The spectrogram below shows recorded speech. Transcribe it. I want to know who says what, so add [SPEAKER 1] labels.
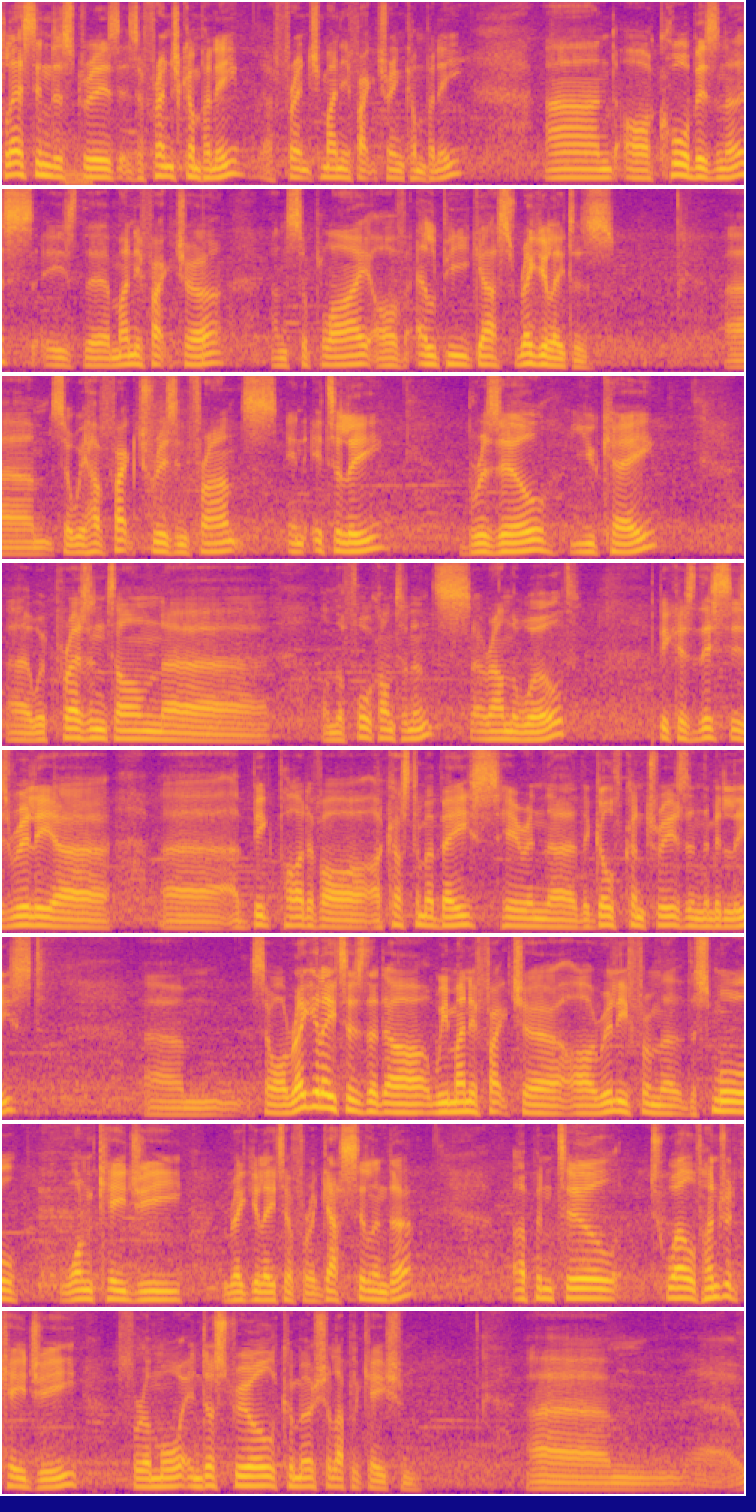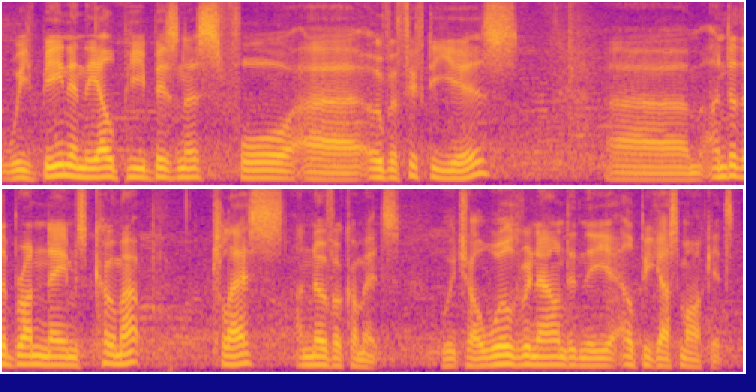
[SPEAKER 1] Clesse Industries is a French company, a French manufacturing company, and our core business is the manufacture and supply of LP gas regulators. Um, so we have factories in France, in Italy, Brazil, UK. Uh, we're present on, uh, on the four continents around the world because this is really a, a big part of our, our, customer base here in the, the Gulf countries and the Middle East. Um, so our regulators that are, we manufacture are really from the, the, small 1 kg regulator for a gas cylinder up until 1200 kg for a more industrial commercial application. Um, uh, we've been in the LP business for uh, over 50 years um, under the brand names Comap, Clesse and Novacomet, which are world renowned in the LP gas market.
